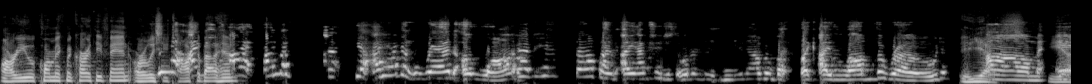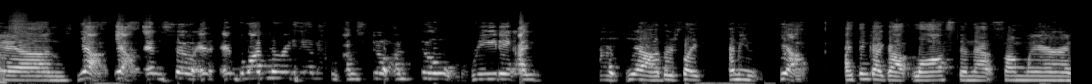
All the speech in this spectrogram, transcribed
Are you a Cormac McCarthy fan, or at least you talk I about mean, him? I, I'm a, I, yeah, I haven't read a lot of his stuff. I, I actually just ordered his new novel, but like I love The Road. Yes. Um, yes. and yeah, yeah, and so and, and Blood Meridian. I'm, still I'm still reading. I, yeah, there's like I mean yeah, I think I got lost in that somewhere,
